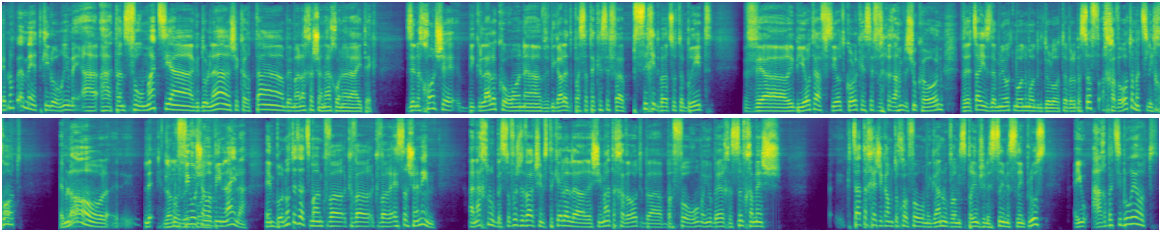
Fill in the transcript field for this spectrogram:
הם לא באמת, כאילו אומרים, "ה- הטרנספורמציה הגדולה שקרתה במהלך השנה האחרונה להייטק. זה נכון שבגלל הקורונה ובגלל הדפסת הכסף הפסיכית בארצות הברית והריביות האפסיות, כל הכסף זרם לשוק ההון וזה יצר הזדמנויות מאוד מאוד גדולות, אבל בסוף החברות המצליחות, הן לא, לא הופיעו שם. בן לילה, הן בונות את עצמן כבר, כבר, כבר עשר שנים. אנחנו בסופו של דבר, כשנסתכל על רשימת החברות בפורום, היו בערך 25, קצת אחרי שקמנו לתוכו הפורום, הגענו כבר מספרים של 20-20 פלוס, היו ארבע ציבוריות.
